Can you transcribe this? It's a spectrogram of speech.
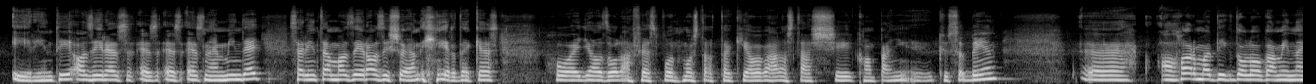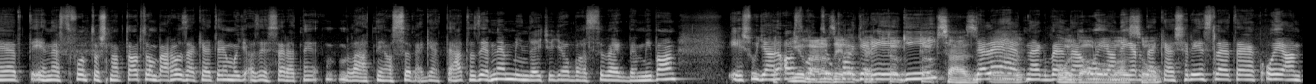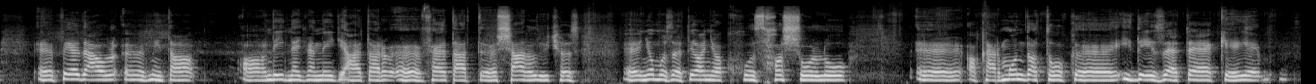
érinti. Azért ez, ez, ez, ez nem mindegy. Szerintem azért az is olyan érdekes, hogy az Olaf pont most adta ki a választási kampány küszöbén. A harmadik dolog, aminért én ezt fontosnak tartom, bár hozzá kell tenni, hogy azért szeretném látni a szöveget. Tehát azért nem mindegy, hogy abban a szövegben mi van, és ugyan hát azt mondjuk, hogy régi, több, több de lehetnek benne olyan érdekes szó. részletek, olyan például, mint a a 444 által feltárt Sárl ügyhöz, nyomozati anyaghoz hasonló akár mondatok, idézetek,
